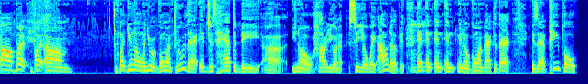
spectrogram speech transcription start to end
Um, but but um, but you know when you were going through that, it just had to be uh, you know how you're going to see your way out of it. And, mm-hmm. and and and you know going back to that is that people,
